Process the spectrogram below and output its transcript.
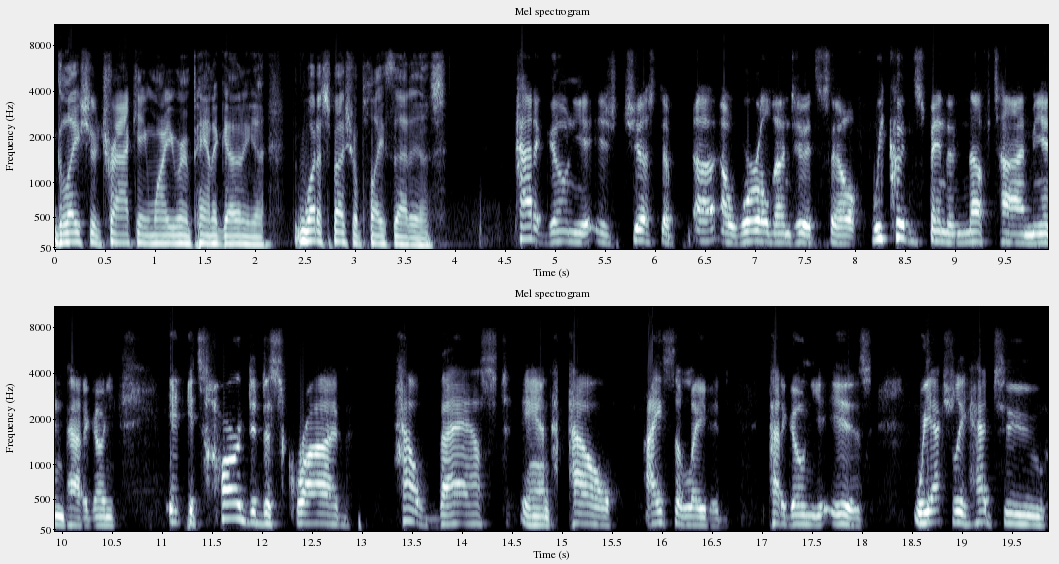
glacier tracking while you were in Patagonia. What a special place that is. Patagonia is just a, a, world unto itself. We couldn't spend enough time in Patagonia. It, it's hard to describe how vast and how isolated Patagonia is. We actually had to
